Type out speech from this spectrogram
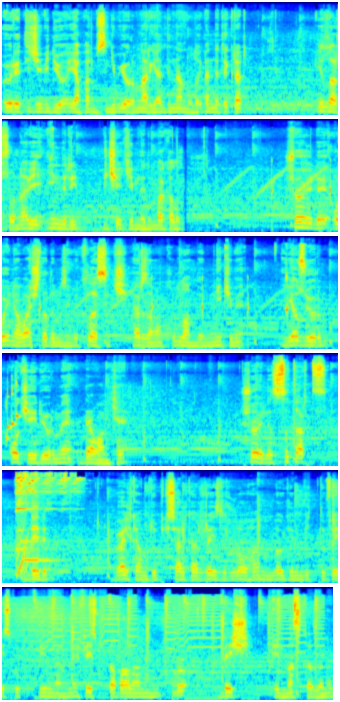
öğretici video yapar mısın gibi yorumlar geldiğinden dolayı ben de tekrar yıllar sonra bir indireyim, bir çekeyim dedim bakalım. Şöyle oyuna başladığımız gibi klasik her zaman kullandığım nickimi yazıyorum, OK diyorum ve devam ke. Şöyle start dedim. Welcome to Pixel Car Razer Rohan login with the Facebook bilmem ne. Facebook'ta bağlandım. 5 elmas kazanın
